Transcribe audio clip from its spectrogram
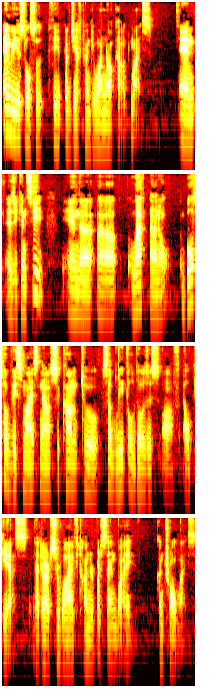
And we used also FGF21 knockout mice. And as you can see in the uh, left panel, both of these mice now succumb to sublethal doses of LPS that are survived 100% by control mice.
